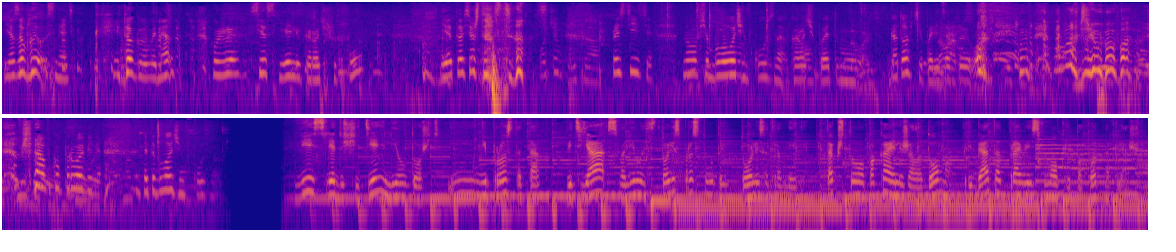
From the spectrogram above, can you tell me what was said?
Я забыла снять итоговый вариант. Уже все съели, короче, шурпу. И это все, что осталось. Очень вкусно. Простите. Ну, в общем, было очень вкусно. Короче, поэтому готовьте по рецепту Илоны. Выложим его в шапку профиля. Это было очень вкусно. Весь следующий день лил дождь. И не просто так. Ведь я свалилась то ли с простудой, то ли с отравлением. Так что пока я лежала дома, ребята отправились в мокрый поход на пляж.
